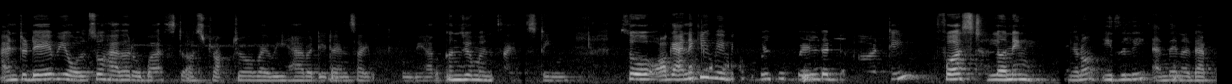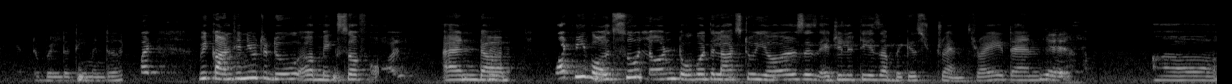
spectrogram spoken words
And today, we also have a robust uh, structure where we have a data insights team, we have a consumer insights team. So organically, we've been able to build a team first, learning you know easily, and then adapting it to build a team internally. But we continue to do a mix of all. And um, what we've also learned over the last two years is agility is our biggest strength, right? And Yes. Uh,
